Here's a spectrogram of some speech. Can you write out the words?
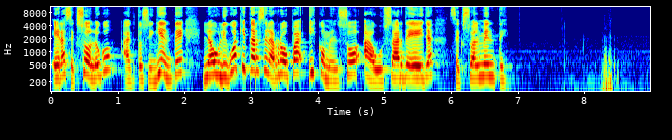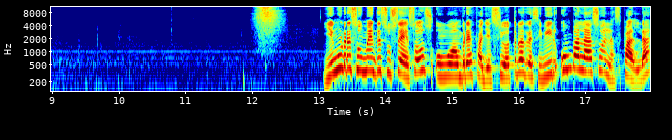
era sexólogo. Acto siguiente, la obligó a quitarse la ropa y comenzó a abusar de ella sexualmente. Y en un resumen de sucesos, un hombre falleció tras recibir un balazo en la espalda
